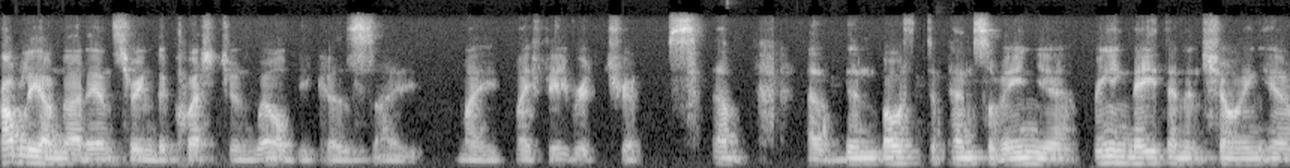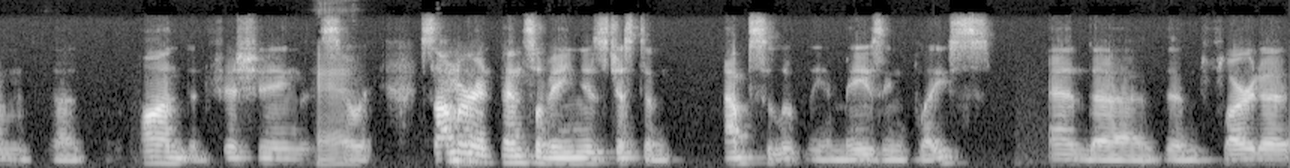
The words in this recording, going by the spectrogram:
Probably I'm not answering the question well because I my my favorite trips have, have been both to Pennsylvania, bringing Nathan and showing him uh, pond and fishing. Yeah. So summer in Pennsylvania is just an absolutely amazing place, and uh, then Florida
